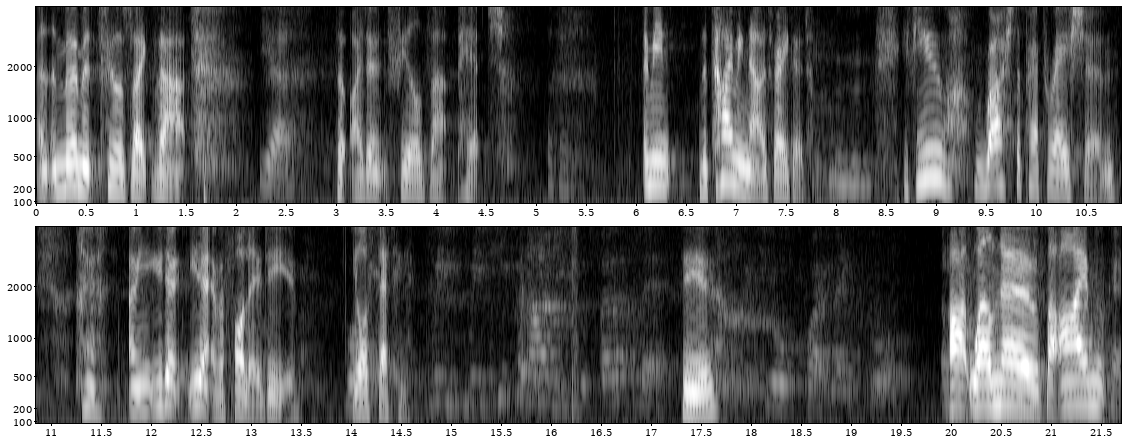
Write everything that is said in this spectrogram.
And at the moment it feels like that, Yeah. that I don't feel that pitch. Okay. I mean, the timing now is very good. If you rush the preparation, I mean, you don't, you don't ever follow, do you? You're setting. We, we keep an eye on you for the first lift, Do you? which you're quite late for. Uh, well, no, but I'm. Okay.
